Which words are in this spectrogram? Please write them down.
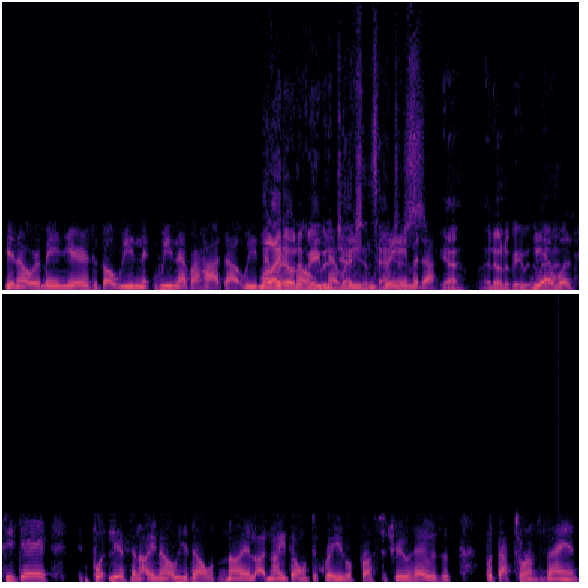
You know what I mean? Years ago, we ne- we never had that. We Well, never I don't agree with injection centres. that. Yeah, I don't agree with Yeah, them. well, see there, but listen, I know you don't, Niall, and I don't agree with prostitute houses, but that's what I'm saying.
